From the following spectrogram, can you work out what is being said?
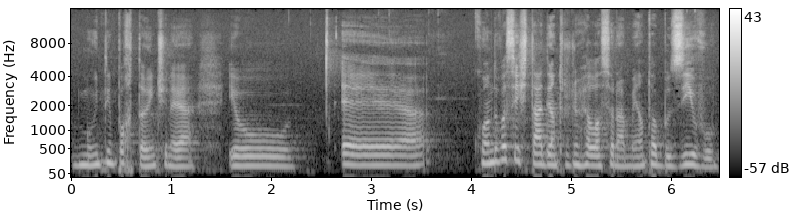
muito importante, né? Eu, é, quando você está dentro de um relacionamento abusivo,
